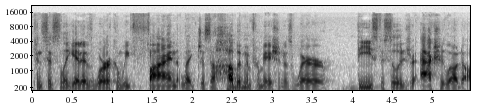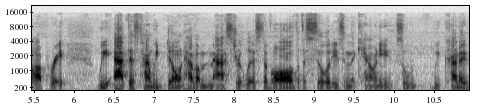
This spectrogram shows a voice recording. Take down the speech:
consistently get as where can we find like just a hub of information is where these facilities are actually allowed to operate. We, at this time, we don't have a master list of all the facilities in the county, so we kind of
